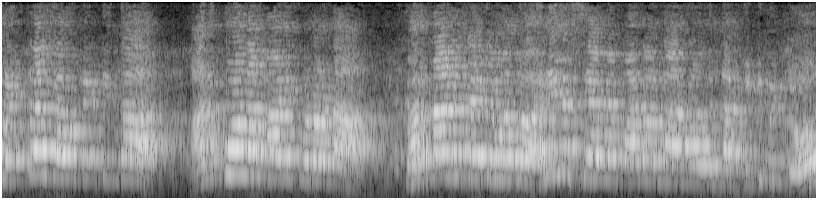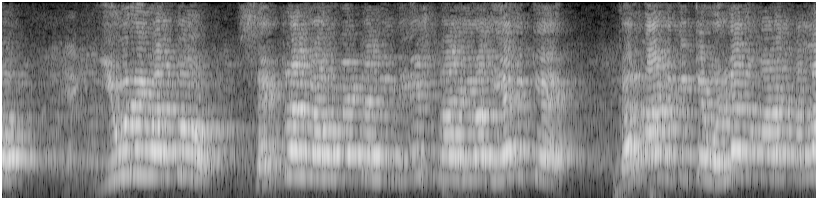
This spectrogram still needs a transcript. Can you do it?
ಸೆಂಟ್ರಲ್ ಗವರ್ಮೆಂಟ್ ಇಂದ ಅನುಕೂಲ ಮಾಡಿಕೊಡೋಣ, ಕರ್ನಾಟಕಕ್ಕೆ ಒಂದು ಅಳಿಲು ಸೇವೆ ಮಾಡೋಣ ಅನ್ನೋದನ್ನ ಬಿಟ್ಟುಬಿಟ್ಟು ಇವರು ಇವತ್ತು ಸೆಂಟ್ರಲ್ ಗವರ್ಮೆಂಟ್ ಅಲ್ಲಿ ಮಿನಿಸ್ಟರ್ ಆಗಿರೋದು ಏನಕ್ಕೆ? ಕರ್ನಾಟಕಕ್ಕೆ ಒಳ್ಳೇದು ಮಾಡಕ್ಕಲ್ಲ,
